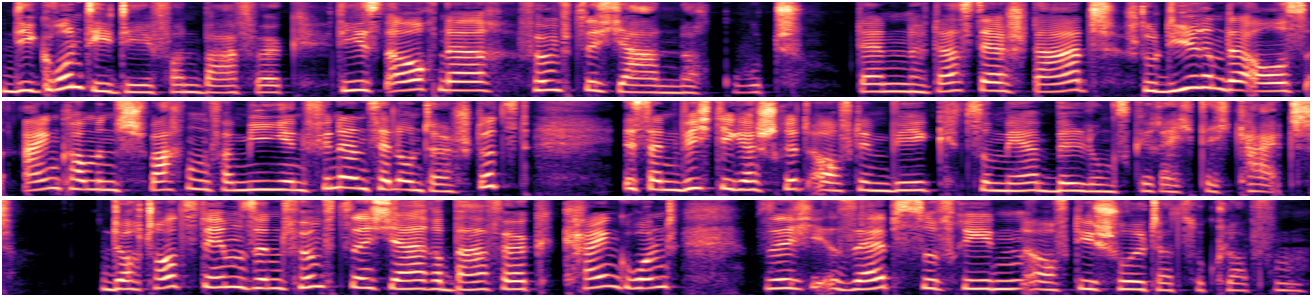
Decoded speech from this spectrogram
Die Grundidee von BAföG, die ist auch nach 50 Jahren noch gut. Denn dass der Staat Studierende aus einkommensschwachen Familien finanziell unterstützt, ist ein wichtiger Schritt auf dem Weg zu mehr Bildungsgerechtigkeit. Doch trotzdem sind 50 Jahre BAföG kein Grund, sich selbstzufrieden auf die Schulter zu klopfen.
